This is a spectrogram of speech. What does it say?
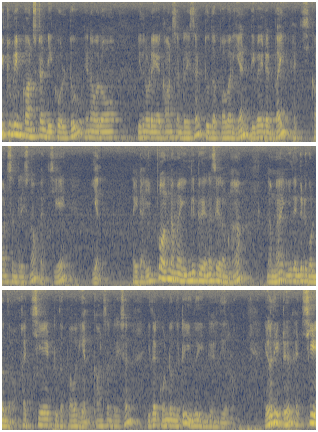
ஈக்குபிரியம் கான்ஸ்டன்ட் ஈக்குவல் டு என்ன வரும்? இதனுடைய concentration to the power n divided by H concentration of HA n ரைட்டா இப்போ வந்து நம்ம இங்கிட்டு என்ன செய்கிறோம்னா நம்ம இதை இங்கிட்டு கொண்டு வந்துடுறோம் HA to the power n concentration இதை கொண்டு வந்துட்டு இது இங்கே எழுதிடுறோம். எழுதிட்டு ஹச்ஏ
